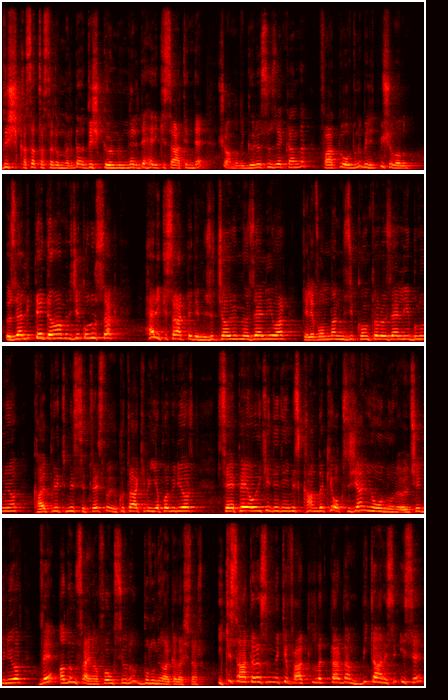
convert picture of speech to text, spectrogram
dış kasa tasarımları da dış görünümleri de her iki saatinde şu anda da görüyorsunuz ekranda farklı olduğunu belirtmiş olalım. Özellikle devam edecek olursak her iki saatte de müzik çalabilme özelliği var. Telefondan müzik kontrol özelliği bulunuyor. Kalp ritmi, stres ve uyku takibi yapabiliyor. SPO2 dediğimiz kandaki oksijen yoğunluğunu ölçebiliyor ve adım sayma fonksiyonu bulunuyor arkadaşlar. İki saat arasındaki farklılıklardan bir tanesi ise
